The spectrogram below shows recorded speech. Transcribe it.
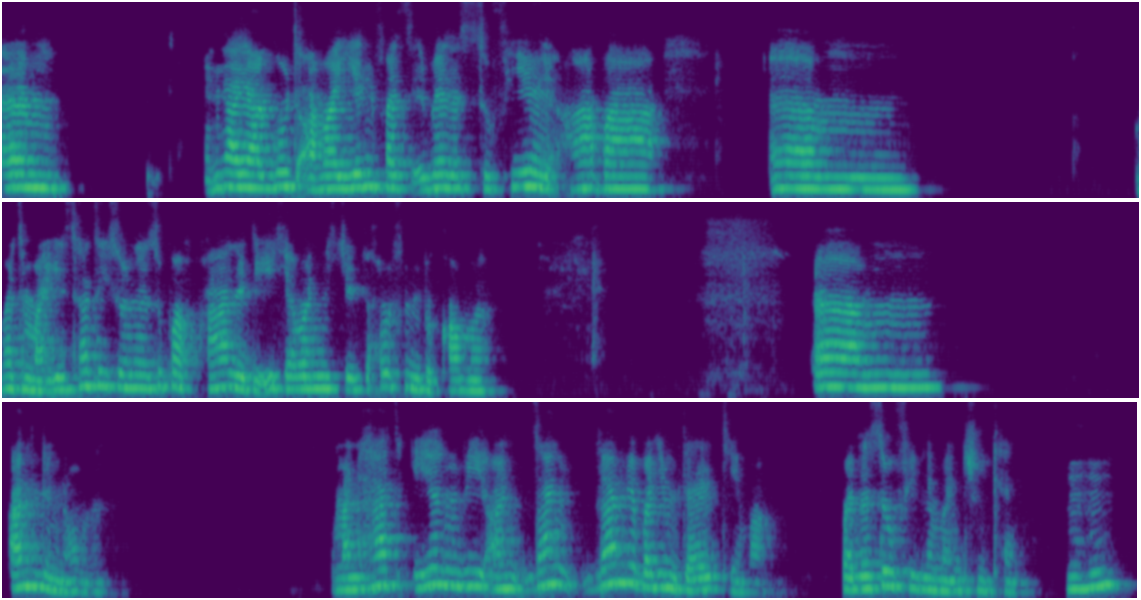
Ähm, naja, gut, aber jedenfalls wäre das zu viel. Aber ähm, Warte mal, jetzt hatte ich so eine super Frage, die ich aber nicht geholfen bekomme. Ähm, angenommen, man hat irgendwie ein, sagen, bleiben wir bei dem Geldthema, weil das so viele Menschen kennen. Mhm.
